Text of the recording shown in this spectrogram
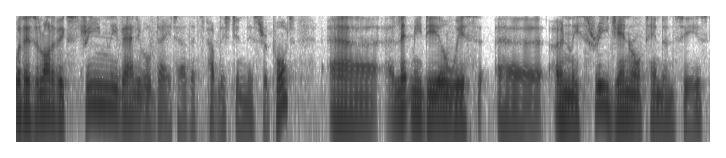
Well, there's a lot of extremely valuable data that's published in this report. Uh, let me deal with uh, only three general tendencies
